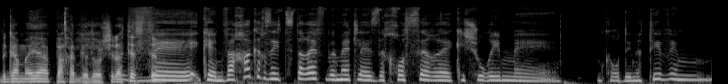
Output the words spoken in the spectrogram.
וגם היה פחד גדול של הטסטר. ו- כן, ואחר כך זה הצטרף באמת לאיזה חוסר uh, כישורים uh, קואורדינטיביים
